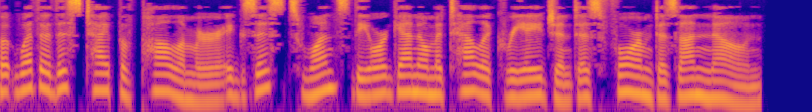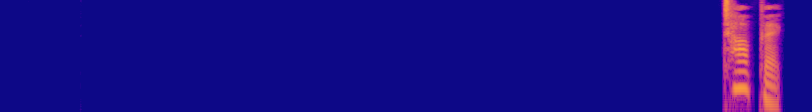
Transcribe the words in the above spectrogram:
but whether this type of polymer exists once the organometallic reagent is formed is unknown. Topic:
